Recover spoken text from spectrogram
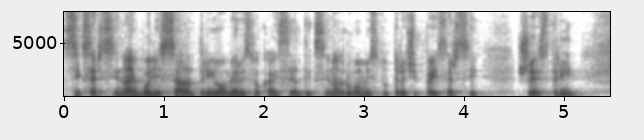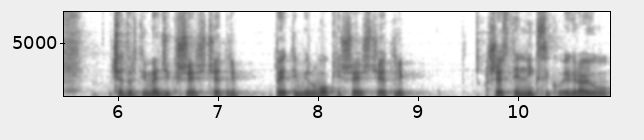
Sixersi najbolji 7-3, omjer isto kao i Celticsi na drugom istu, treći Pacersi 6-3, četvrti Magic 6-4, peti Milwaukee 6-4, šesti Nixi koji igraju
